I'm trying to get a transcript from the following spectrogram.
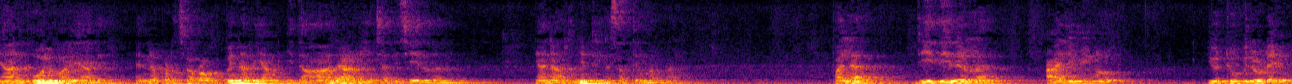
ഞാൻ പോലും അറിയാതെ എന്നെ പഠിച്ച റബ്ബിനറിയാം ഇതാരാണ് ഈ ചതി ചെയ്തതെന്ന്. ഞാൻ അറിഞ്ഞിട്ടില്ല സത്യം പറഞ്ഞാൽ. പല രീതിയിലുള്ള ആലിമ്യങ്ങളും യൂട്യൂബിലൂടെയും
